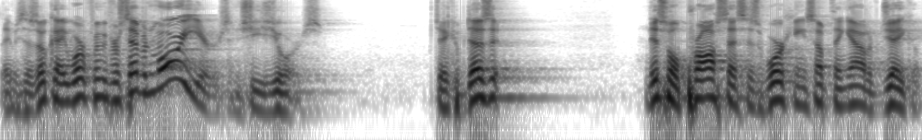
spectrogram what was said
Laban says, Okay, work for me for seven more years, and she's yours. Jacob does it. This whole process is working something out of Jacob.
